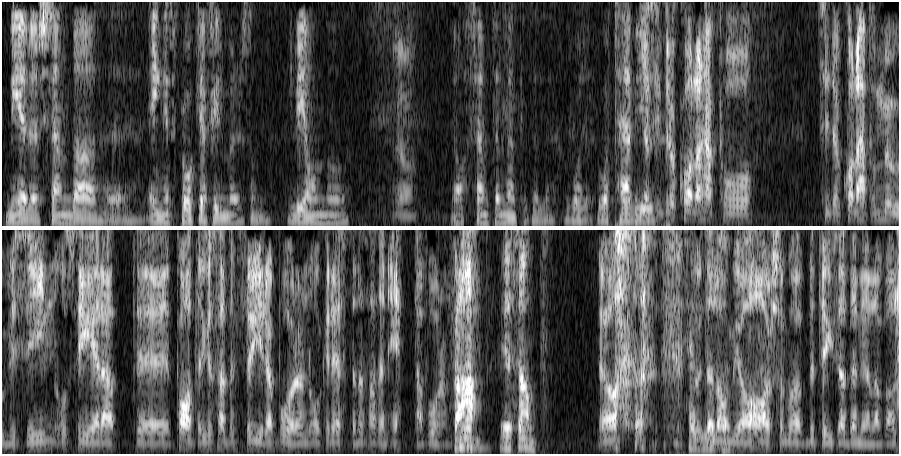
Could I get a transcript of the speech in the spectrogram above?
mer kända eh, engelskspråkiga filmer som Leon och Ja. ja, Femte elementet eller what, what have you. Jag sitter och kollar här på... Sitter och kollar här på Moviescene och ser att eh, Patrik har satt en fyra på den och resten har satt en etta på den. Va? Är det sant? Ja, Helvete. de jag har som har betygsatt den i alla fall.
